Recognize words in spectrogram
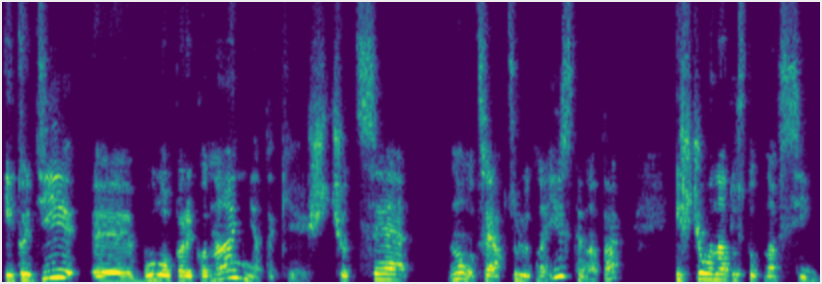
І тоді е, було переконання таке, що це, ну, це абсолютна істина, так? І що вона доступна всім.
